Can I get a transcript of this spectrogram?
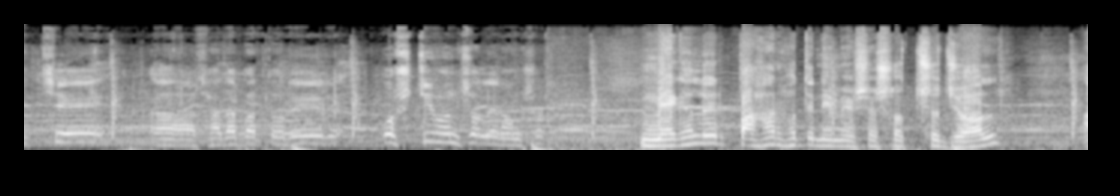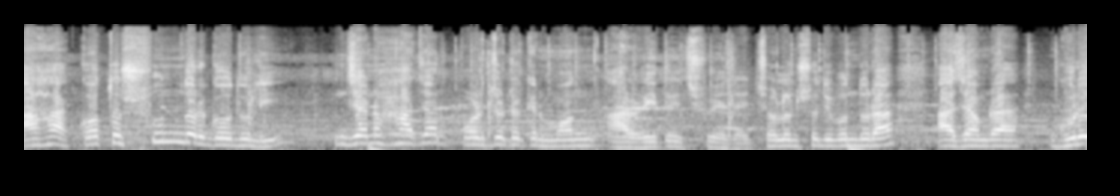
হচ্ছে সাদা পাথরের পশ্চিম অঞ্চলের অংশ। মেঘালয়ের পাহাড় হতে নেমে আসা স্বচ্ছ জল। আহা কত সুন্দর গোদুলি যেন হাজার পর্যটকের মন আর হৃদয় ছুঁয়ে যায়। চলুন সুদী বন্ধুরা আজ আমরা ঘুরে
